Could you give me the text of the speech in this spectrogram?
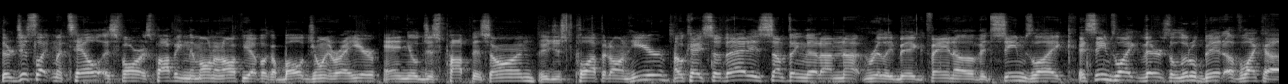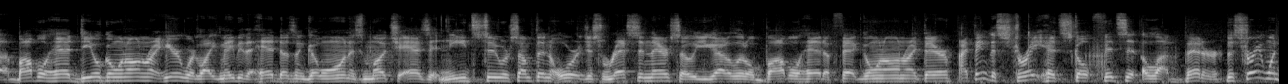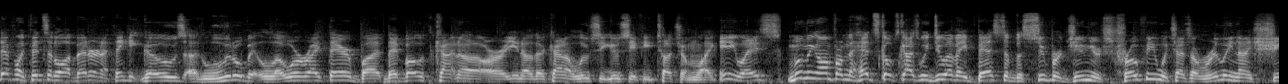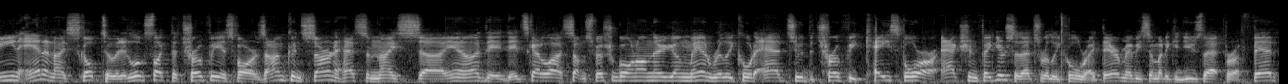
They're just like Mattel as far as popping them on and off. You have like a ball joint right here, and you'll just pop this on. You just plop it on here. Okay, so that is something that I'm not really big fan of. It seems like it seems like there's a little bit of like a bobblehead deal going on right here where like maybe the head doesn't go on as much as it needs to or something, or it just rests in there, so you got a little bobblehead effect going on right there. I think the straight head sculpt fits it a lot better. The straight one definitely fits it a lot better, and I think it goes a little bit lower right there, but they both kind of are, you know, they're kind of loosey-goosey if you touch them. Like, anyways, moving on from the head sculpts, guys, we do have a Best of the Super Juniors trophy, which has a really nice sheen and a nice sculpt to it. It looks like the trophy, as far as I'm concerned, it has some nice, uh, you know, it, has got a lot of something special going on there, young man. Really cool to add to the trophy case for our action figure, so that's really cool right there. Maybe somebody could use that for a Fed.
